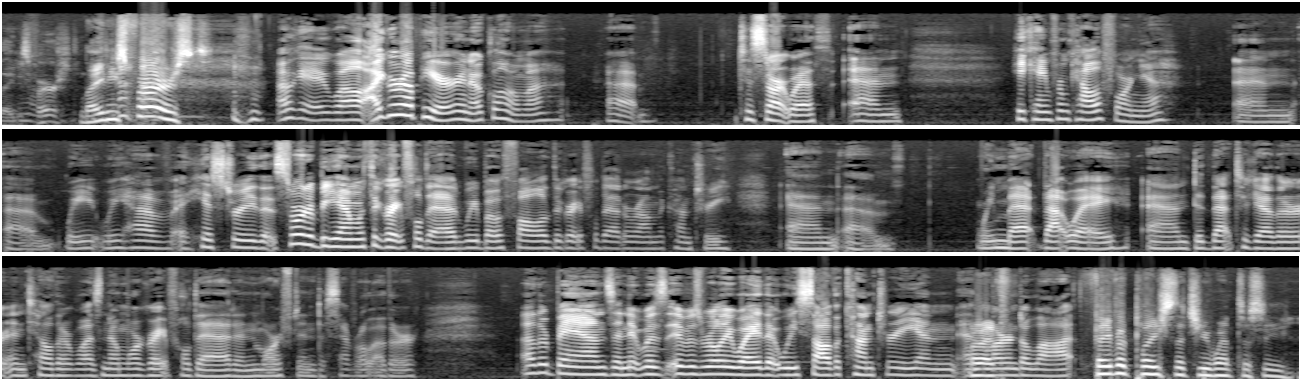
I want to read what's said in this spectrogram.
Ladies first. Ladies first. Okay, well, I grew up here in Oklahoma um, to start with, and he came from California, and um, we we have a history that sort of began with the Grateful Dead. We both followed the Grateful Dead around the country, and um, we met that way and did that together until there was no more Grateful Dead, and morphed into several other other bands. And it was it was really a way that we saw the country and, and All right. learned a lot. Favorite place that you went to see?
